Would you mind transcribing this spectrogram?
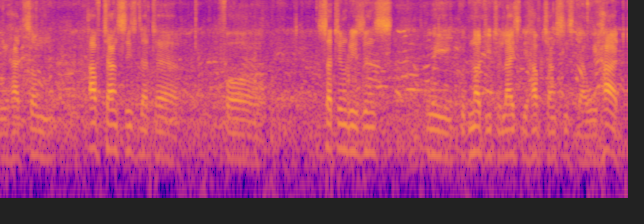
We had some half chances that, uh, for certain reasons, we could not utilize the half chances that we had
